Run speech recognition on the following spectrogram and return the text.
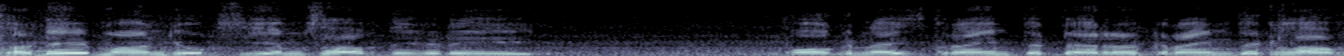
ਸਾਡੇ ਮਾਨਯੋਗ ਸੀਐਮ ਸਾਹਿਬ ਦੀ ਜਿਹੜੀ ਆਰਗੇਨਾਈਜ਼ਡ ਕ੍ਰਾਈਮ ਤੇ ਟੈਰਰ ਕ੍ਰਾਈਮ ਦੇ ਖਿਲਾਫ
